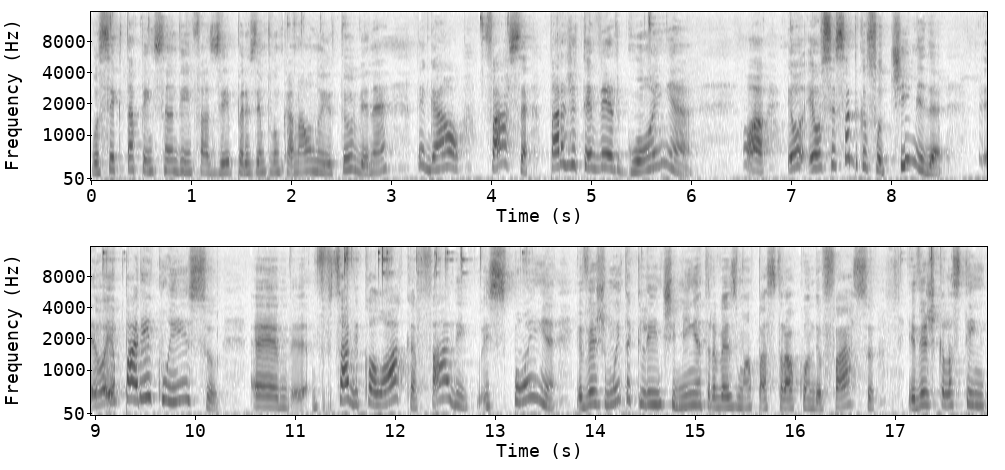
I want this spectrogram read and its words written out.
Você que está pensando em fazer, por exemplo, um canal no YouTube, né? Legal, faça. Para de ter vergonha. Ó, eu, eu, você sabe que eu sou tímida? Eu, eu parei com isso. É, sabe, coloca, fale, exponha. Eu vejo muita cliente minha através de uma pastral quando eu faço, eu vejo que elas têm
